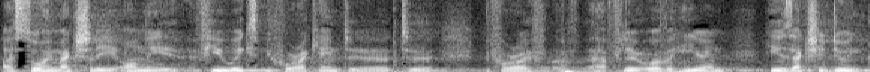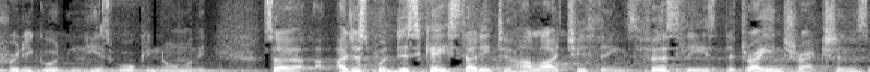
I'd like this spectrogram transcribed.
I saw him actually only a few weeks before I came to, to before I flew over here, and he was actually doing pretty good and he's walking normally. So I just put this case study to highlight two things. Firstly, is the drug interactions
